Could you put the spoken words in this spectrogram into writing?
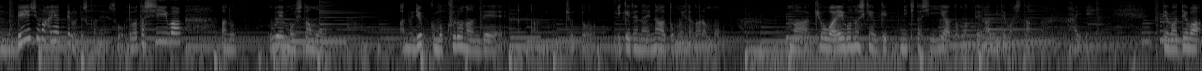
うん、ベージュが流行ってるんですかね。そう。で私はあの上も下もあのリュックも黒なんであのちょっといけてないなと思いながらもまあ今日は英語の試験受けに来たしいいやと思って歩いてました。はい。ではでは、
